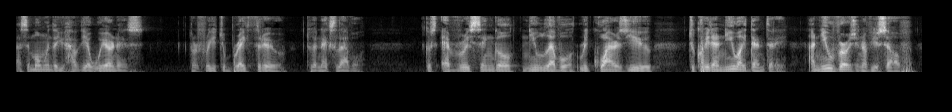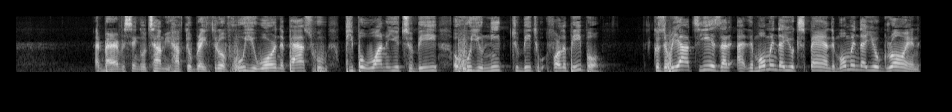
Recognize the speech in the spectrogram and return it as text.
that's the moment that you have the awareness in order for you to break through to the next level. Because every single new level requires you to create a new identity, a new version of yourself. And by every single time you have to break through of who you were in the past, who people wanted you to be, or who you need to be to, for the people. Because the reality is that at the moment that you expand, the moment that you're growing, you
